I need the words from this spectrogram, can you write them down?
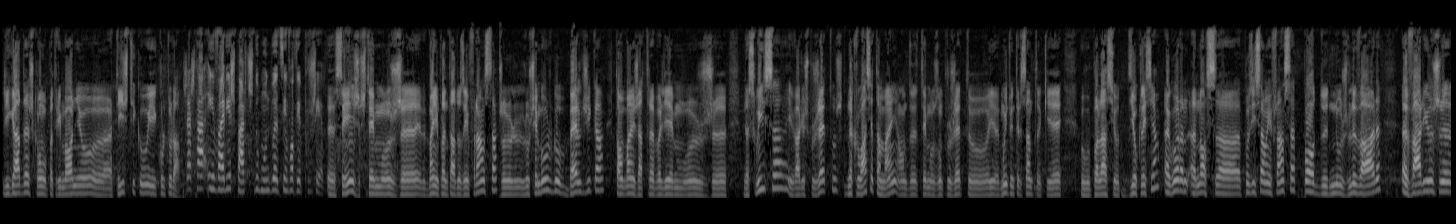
ligadas com o património eh, artístico e cultural. Já está em várias partes do mundo a desenvolver projetos? Eh, sim, estamos bem implantados em França, Luxemburgo, Bélgica, também já trabalhamos na Suíça em vários projetos, na Croácia também, onde temos um projeto muito interessante que é o Palácio Diocleciano. Agora a nossa posição em França pode nos levar a vários eh,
